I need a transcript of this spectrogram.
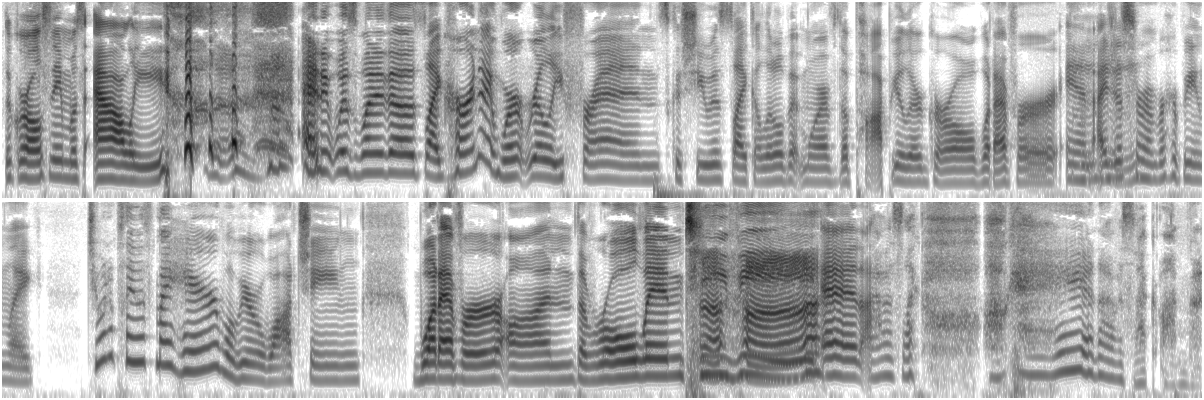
The girl's name was Allie. and it was one of those, like, her and I weren't really friends because she was, like, a little bit more of the popular girl, whatever. And I just mm-hmm. remember her being like, do you want to play with my hair while we were watching whatever on the roll-in TV? Uh-huh. And I was like, okay. And I was like, I'm gonna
